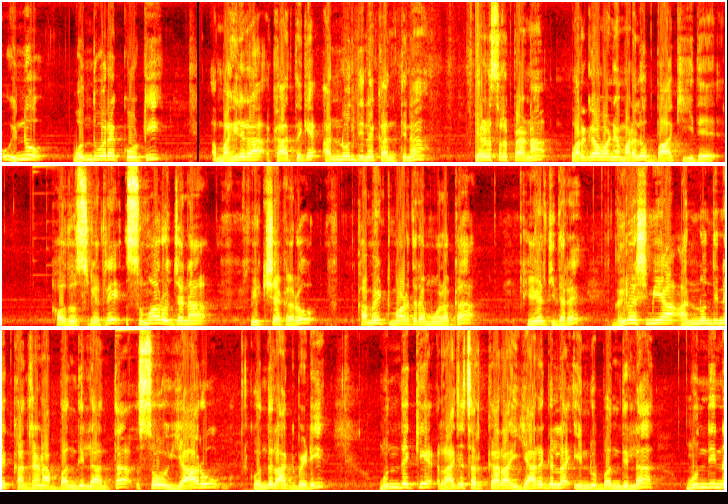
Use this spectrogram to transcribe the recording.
ಇನ್ನು ಒಂದೂವರೆ ಕೋಟಿ ಮಹಿಳೆಯರ ಖಾತೆಗೆ ಹನ್ನೊಂದಿನ ಕಂತಿನ ಎರಡು ಸಾವಿರ ರೂಪಾಯಿ ಹಣ ವರ್ಗಾವಣೆ ಮಾಡಲು ಬಾಕಿ ಇದೆ. ಹೌದು ಸ್ನೇಹಿತರೆ, ಸುಮಾರು ಜನ ವೀಕ್ಷಕರು ಕಮೆಂಟ್ ಮಾಡೋದರ ಮೂಲಕ ಹೇಳ್ತಿದ್ದಾರೆ, ಗೃಹಲಕ್ಷ್ಮಿಯ ಹನ್ನೊಂದಿನ ಕಂತಿನ ಹಣ ಬಂದಿಲ್ಲ ಅಂತ. ಸೊ ಯಾರು ಗೊಂದಲ ಆಗಬೇಡಿ. ಮುಂದಕ್ಕೆ ರಾಜ್ಯ ಸರ್ಕಾರ ಯಾರಿಗೆಲ್ಲ ಇನ್ನೂ ಬಂದಿಲ್ಲ, ಮುಂದಿನ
